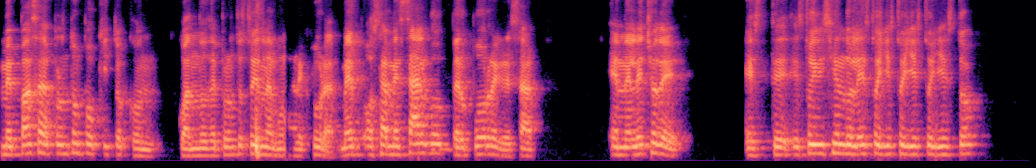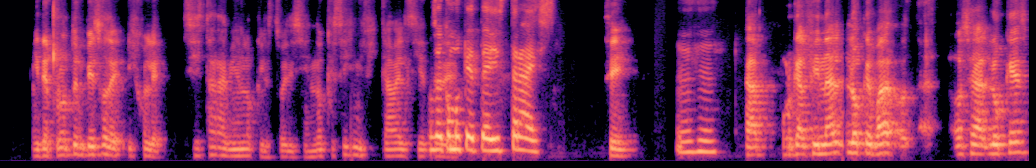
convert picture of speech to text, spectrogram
me pasa de pronto un poquito con cuando de pronto estoy en alguna lectura. o sea, me salgo, pero puedo regresar. En el hecho de, este, estoy diciéndole esto y esto y esto y esto, y de pronto empiezo de, híjole, ¿sí estará bien lo que le estoy diciendo? ¿Qué significaba el 7? O sea, como que te distraes. Sí. porque al final lo que va, o sea, lo que es,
